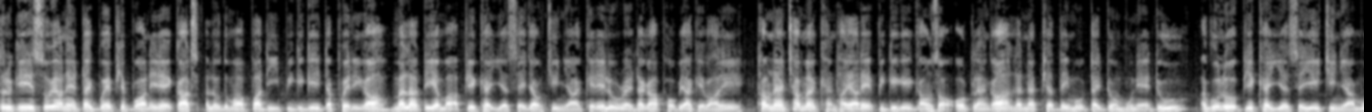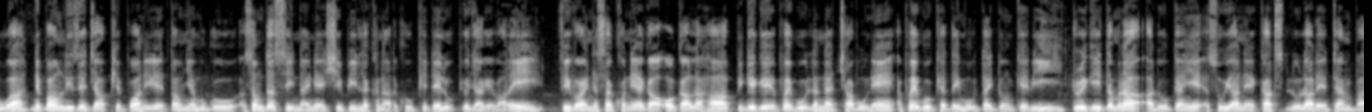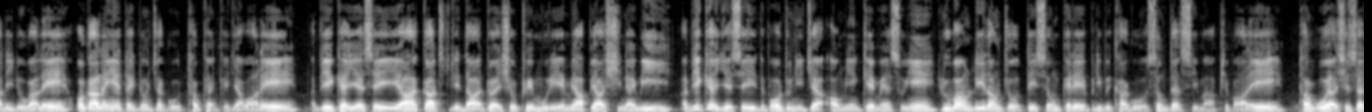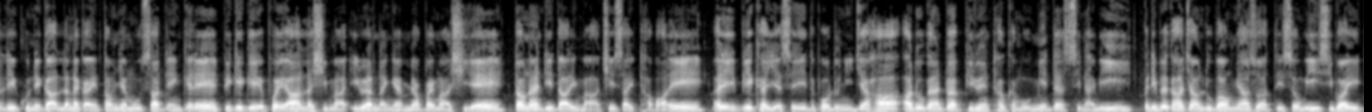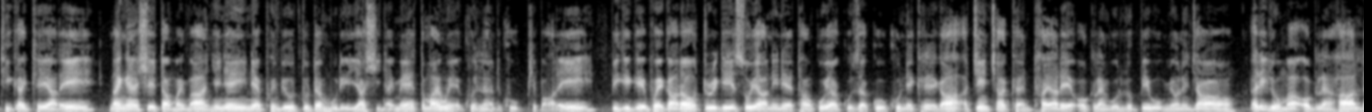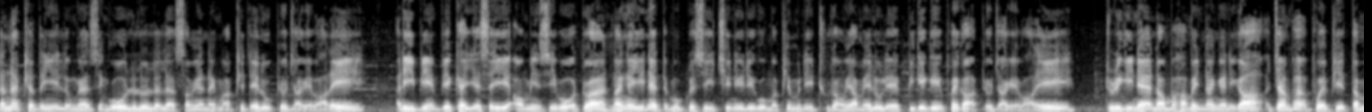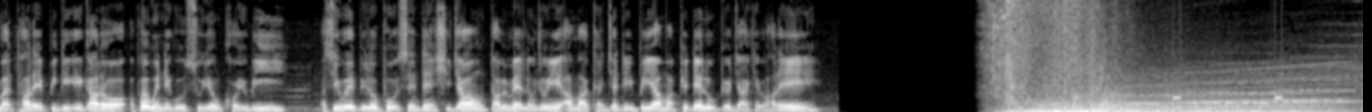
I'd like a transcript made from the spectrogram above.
တူရကီအစိုးရနဲ့တိုက်ပွဲဖြစ်ပွားနေတဲ့ကတ်အလုံသမားပါတီ PKK တပ်ဖွဲ့တွေကမက်လတရမှာအပြစ်ခတ်ရက်စဲကြောင်းကြီးညာခဲ့တယ်လို့ရိုက်တာကဖော်ပြခဲ့ပါတယ်။ထောင်ဒဏ်ချမှတ်ခံထားရတဲ့ PKK ခေါင်းဆောင်အော်ကလန်ကလက်နက်ဖြတ်သိမ်းမှုတိုက်တွန်းမှုနဲ့အတူအခုလိုအပြစ်ခတ်ရက်စဲရေးကြီးညာမှုဟာနှစ်ပေါင်း40ကြာဖြစ်ပွားနေတဲ့တောင်းကျမ်းမှုကိုအဆုံးသတ်စေနိုင်တဲ့ရှေ့ပြေးလက္ခဏာတစ်ခုဖြစ်တယ်လို့ပြောကြားခဲ့ပါတယ်။ဖေဖော်ဝါရီ29ရက်ကအော်ကာလန်ဟာ PKK အဖွဲ့ကိုလက်နက်ချဖို့နဲ့အဖွဲ့ကိုဖျက်သိမ်းဖို့တိုက်တွန်းခဲ့ပြီးတူရကီသမ္မတအာဒိုကန်ရဲ့အစိုးရနဲ့ကတ်လိုလာတဲ့ဒမ်ပါတီတို့ကလည်းအော်ကာလန်ရဲ့တိုက်တွန်းချက်ကိုထောက်ခံခဲ့ကြပါတယ်။အပြစ်ခတ်ရဲစေးရာကတ်ဒေတာအတွက်ရှုပ်ထွေးမှုတွေအများပြားရှိနိုင်ပြီးအပြစ်ခတ်ရဲစေးသဘောတူညီချက်အောင်မြင်ခဲ့မယ်ဆိုရင်လူပေါင်း4000ကျော်တေဆုံးခဲ့တဲ့ပြည်ပခတ်ကိုအဆုံးသတ်စေမှာဖြစ်ပါတယ်။1984ခုနှစ်ကလက်နက်ကင်တောင်းကျမ်းမှုစတင်ခဲ့တဲ့ PKK အဖွဲ့ဟာလက်ရှိမှာအီရတ်နိုင်ငံမြောက်ပိုင်းမှာရှိတဲ့တောင်တန်းဒေသတွေမှာအခြေစိုက်ထားပါတယ်။အဲ့ဒီအပြစ်ခတ်ရဲစေးသဘောတူညီချက်ဟာအာဒိုကန်အတွက်ပြည်တွင်းထောက်ခံမှုမြင့်တက်စေနိုင်ပြီးပြည်ပခတ်ကြောင့်လူပေါင်းများစွာတေဆုံးပြီးစီးပွားရေးထိခိုက်ခဲ့ရတဲ့နိုင်ငံရှိတောင်ပိုင်းမှာငြိမ်းချမ်းရေးနဲ့ဖွံ့ဖြိုးတိုးတက်မှုတွေရရှိနိုင်မယ်တမိုင်းဝင်အခွင့်အလမ်းတစ်ခုဖြစ်ပါတယ်။ PKK အဖွဲ့ကတော့ တူရကီအစိုးရအနေနဲ့1999ခုနှစ်ကတည်းကအကျဉ်းချခံထားရတဲ့ အော်ကလန်ကိုလွှတ်ပေးဖို့မျှော်လင့်ကြောင်း အဲ့ဒီလိုမှ အော်ကလန်ဟာ လက်နက်ဖြတ်သိမ်းရေးလုပ်ငန်းစဉ်ကို လွတ်လွတ်လပ်လပ်ဆောင်ရွက်နိုင်မှာဖြစ်တယ်လို့ ပြောကြားခဲ့ပါတယ်။အဲ့ဒီပြင်ပြစ်ခတ်ရဲစရေးအောင်မြင်စေဖို့အတွက် နိုင်ငံရေးနဲ့ ဒီမိုကရေစီအခြေအနေတွေကို မဖြစ်မနေထူထောင်ရမယ်လို့လည်း PKK အဖွဲ့က ပြောကြားခဲ့ပါတယ်။တူရကီနဲ့ အနောက်မဟာမိတ်နိုင်ငံတွေက အကြမ်းဖက်အဖွဲ့အဖြစ်သတ်မှတ်ထားတဲ့ PKK ကတော့ အဖွဲ့ဝင်တွေကို စုယုံခေါ်ယူပြီး အစည်းအဝေးပြုလုပ်ဖို့အစဉ်သင့်ရှိကြောင်းဒါပေမဲ့လုံခြုံရေးအာမခံချက်တွေပေးရမှာဖြစ်တယ်လို့ပြောကြားခဲ့ပါတယ်။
